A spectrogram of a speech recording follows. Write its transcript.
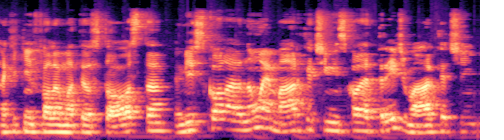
Aqui quem fala é o Matheus Tosta. Minha escola não é marketing, minha escola é trade marketing.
